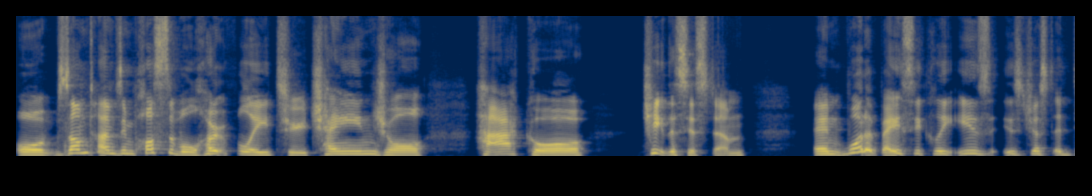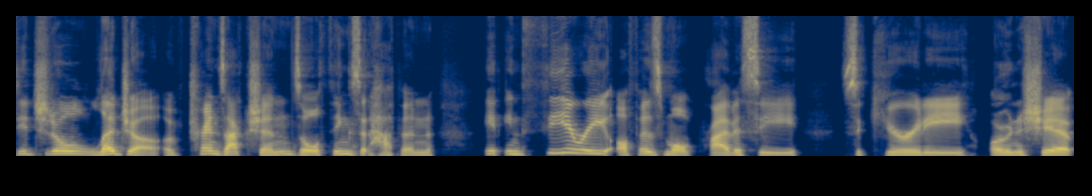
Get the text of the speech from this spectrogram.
or sometimes impossible, hopefully, to change or hack or cheat the system. And what it basically is, is just a digital ledger of transactions or things that happen. It, in theory, offers more privacy, security, ownership.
